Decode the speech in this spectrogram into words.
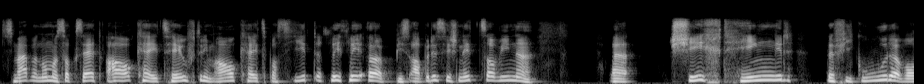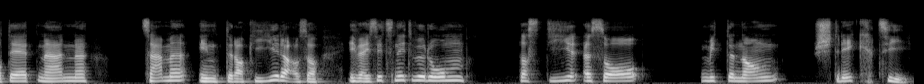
dass man eben nur so sieht, ah, okay, jetzt hilft er ihm, ah, okay, jetzt passiert ein bisschen etwas. Aber es ist nicht so wie eine äh, Geschichte hinter den Figuren, die dort dann zusammen interagieren. Also, ich weiß jetzt nicht, warum dass die so miteinander strikt sind.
